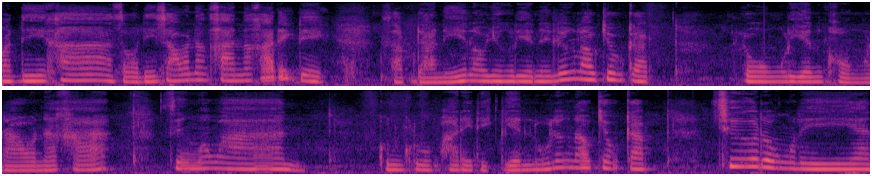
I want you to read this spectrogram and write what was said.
วัสดีค่ะ สวัสดีเช้าวันอังคารนะคะ เด็กๆ สัปดาห์นี้เรายังเรียนในเรื่องราวเกี่ยวกับโรงเรียนของเรานะคะ ซึ่งเมื่อวาน คุณครูพาเด็กๆเรียนรู้เรื่องราวเกี่ยวกับชื่อโรงเรียน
